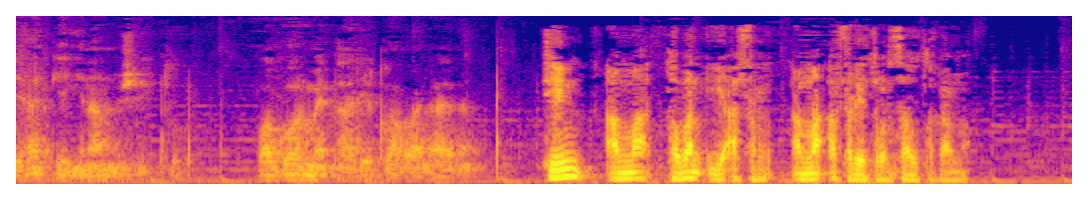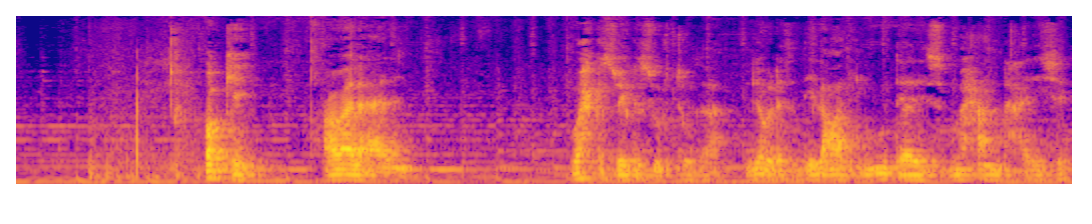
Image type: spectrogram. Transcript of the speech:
Jaceylkayga inaan u sheegto. Waa goormee taariikhda cawaale aadan. Tin ama toban iyo afar ama afar iyo toban saa u taqaano. Okay cawaale aadan. Wax kastoo ay ka suurtoodaa gabadhaas haddii lacal igu daadayso maxaan dhahay sheeg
